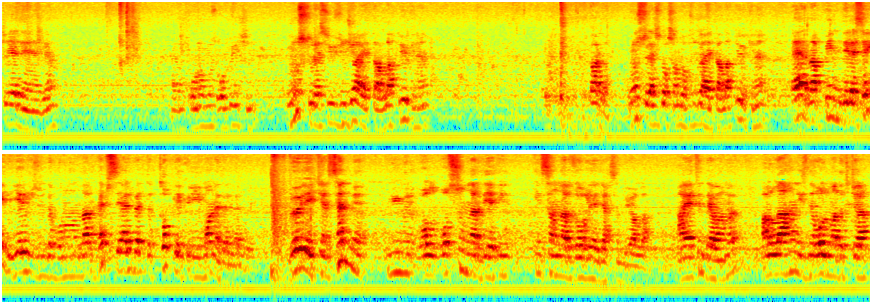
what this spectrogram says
şeye değineceğim. Yani konumuz olduğu için. Yunus suresi 100. ayette Allah diyor ki ne? Pardon. Yunus suresi 99. ayette Allah diyor ki ne? Eğer Rabbin dileseydi yeryüzünde bulunanlar hepsi elbette topyekun iman ederlerdi. Böyleyken sen mi mümin ol, olsunlar diye in, insanları zorlayacaksın diyor Allah. Ayetin devamı Allah'ın izni olmadıkça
